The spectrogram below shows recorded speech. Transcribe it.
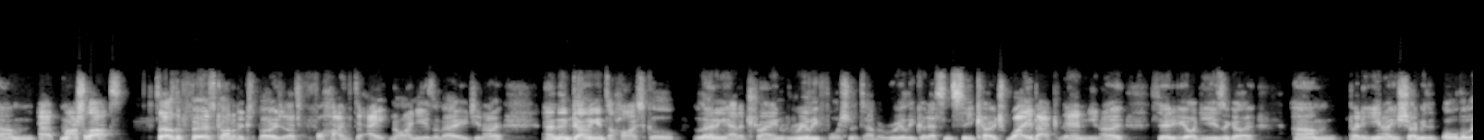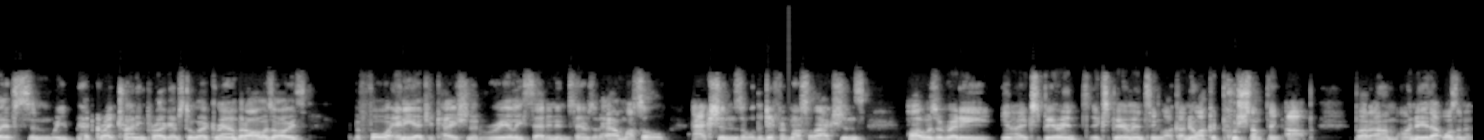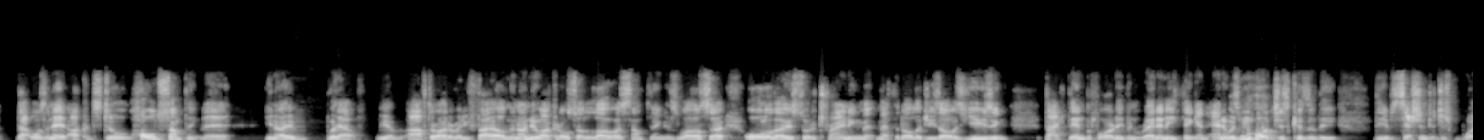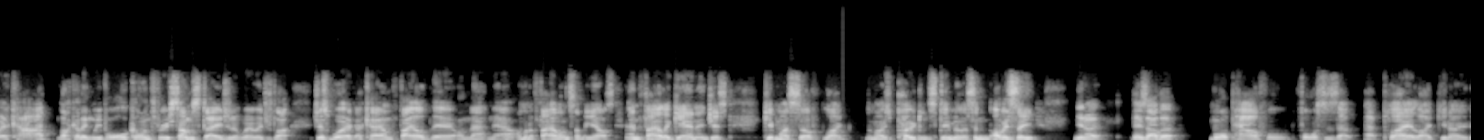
um, at martial arts. So that was the first kind of exposure. That's five to eight, nine years of age, you know. And then going into high school, learning how to train. Really fortunate to have a really good S and C coach way back then, you know, thirty odd years ago. Um, but you know, he showed me all the lifts, and we had great training programs to work around. But I was always before any education had really set in in terms of how muscle actions or the different muscle actions, I was already, you know, experiment, experimenting. Like I knew I could push something up, but um, I knew that wasn't it. That wasn't it. I could still hold something there, you know, mm. without, you know, after I'd already failed. And I knew I could also lower something as well. So all of those sort of training methodologies I was using back then before I'd even read anything. And, and it was more just because of the the obsession to just work hard. Like I think we've all gone through some stage in it where we're just like, just work. Okay, I'm failed there on that now. I'm going to fail on something else and fail again and just give myself like the most potent stimulus. And obviously, you know, there's other more powerful forces at, at play, like, you know,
